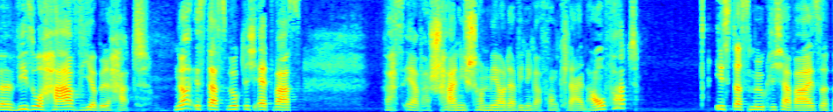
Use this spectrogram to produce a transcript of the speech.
äh, wie so Haarwirbel hat. Ne? Ist das wirklich etwas, was er wahrscheinlich schon mehr oder weniger von klein auf hat? Ist das möglicherweise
